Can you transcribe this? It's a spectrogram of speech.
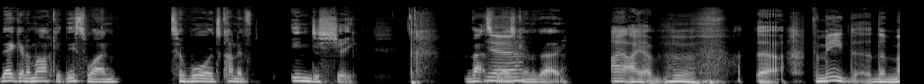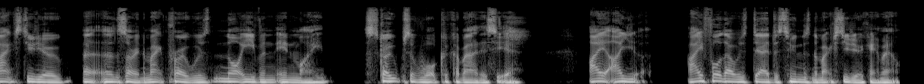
they're going to market this one towards kind of industry. That's where it's going to go I, I uh, for me, the, the Mac Studio, uh, uh, sorry, the Mac Pro was not even in my scopes of what could come out this year. I, I, I thought that was dead as soon as the Mac Studio came out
